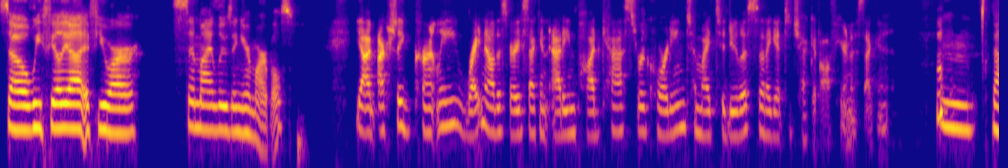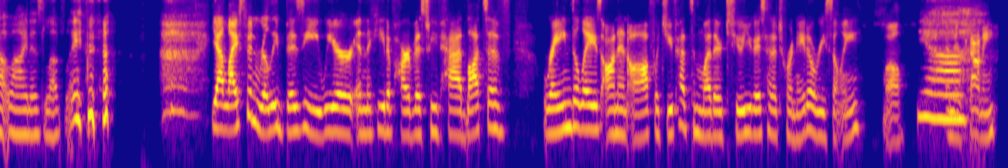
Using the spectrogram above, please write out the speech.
So we feel ya if you are semi losing your marbles. Yeah, I'm actually currently right now, this very second, adding podcast recording to my to do list so that I get to check it off here in a second. mm, that line is lovely. yeah, life's been really busy. We are in the heat of harvest. We've had lots of rain delays on and off, which you've had some weather too. You guys had a tornado recently. Well, yeah, in your county.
